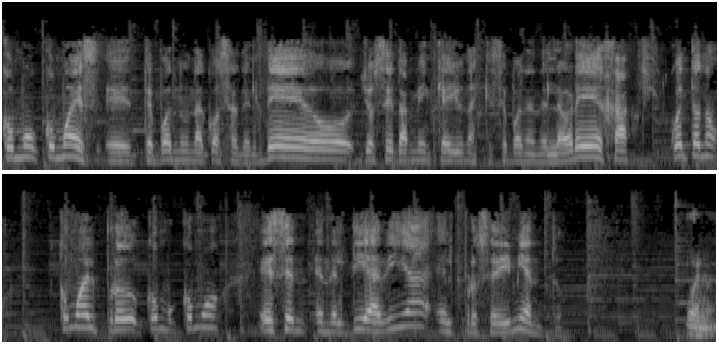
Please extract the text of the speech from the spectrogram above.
cómo, cómo es, te ponen una cosa en el dedo, yo sé también que hay unas que se ponen en la oreja, cuéntanos cómo, el cómo, cómo es en, en el día a día el procedimiento. Bueno,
